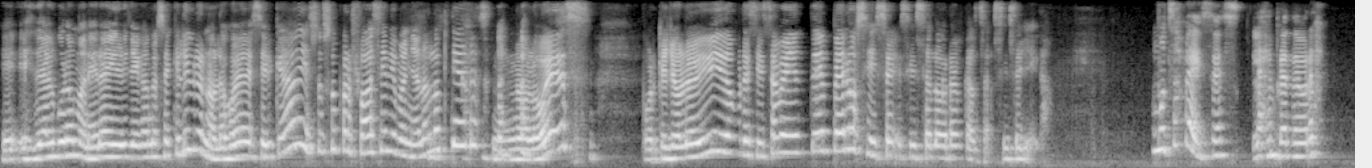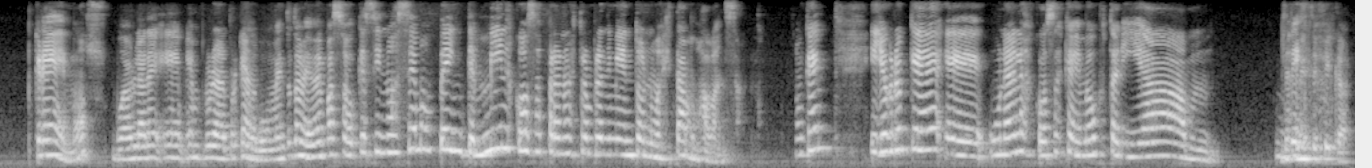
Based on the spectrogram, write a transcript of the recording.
E, es de alguna manera ir llegando a ese equilibrio. No les voy a decir que, ay, eso es súper fácil y mañana lo obtienes. No lo es, porque yo lo he vivido precisamente, pero sí se, sí se logra alcanzar, sí se llega. Muchas veces las emprendedoras creemos, voy a hablar en, plural porque en algún momento también me pasó, que si no hacemos 20.000 cosas para nuestro emprendimiento no estamos avanzando. ¿Ok? Y yo creo que eh, una de las cosas que a mí me gustaría um, desmitificar.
